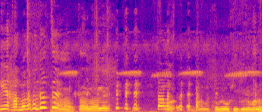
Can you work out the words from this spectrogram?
গিয়ে হাত মতো খুলতে হচ্ছে? হ্যাঁ, তার নাহলে তা কি করে বলো?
